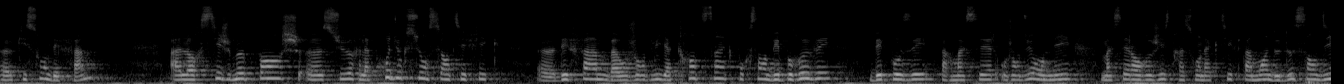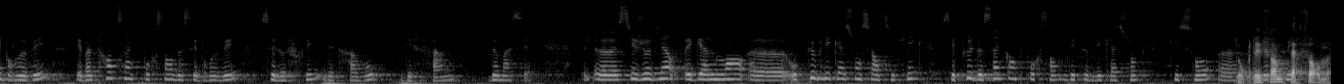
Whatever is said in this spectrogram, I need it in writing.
euh, qui sont des femmes. Alors si je me penche euh, sur la production scientifique euh, des femmes, bah, aujourd'hui il y a 35% des brevets déposés par Masser. Aujourd'hui, on est, Masser enregistre à son actif pas moins de 210 brevets. Et ben 35% de ces brevets, c'est le fruit des travaux des femmes de Masser. Euh, si je viens également euh, aux publications scientifiques, c'est plus de 50% des publications qui sont. euh, Donc les le femmes fruit- performent.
